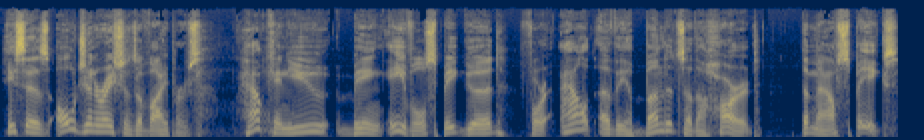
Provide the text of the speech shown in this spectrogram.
He says, Old generations of vipers, how can you, being evil, speak good? For out of the abundance of the heart the mouth speaks.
